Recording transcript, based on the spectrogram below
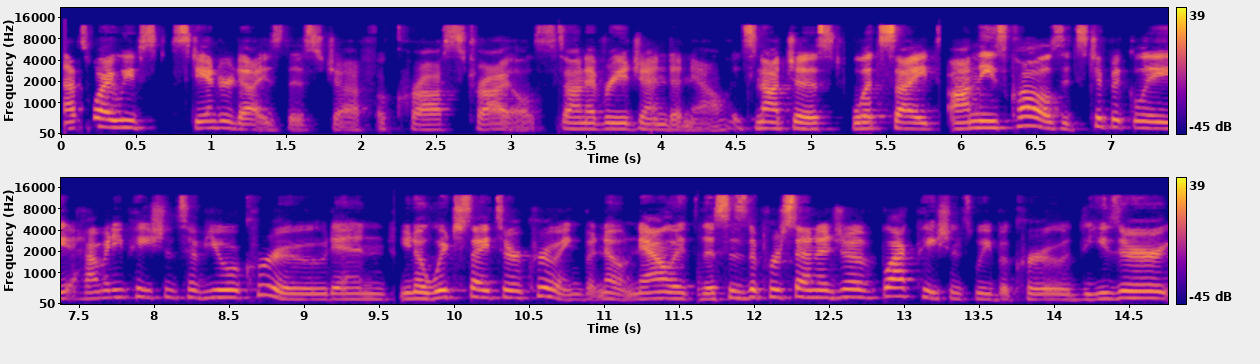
That's why we've standardized this, Jeff, across trials. It's on every agenda now. It's not just what sites on these calls, it's typically how many patients have you accrued and, you know, which sites are accruing. But no, now it, this is the percentage of Black patients we've accrued. These are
